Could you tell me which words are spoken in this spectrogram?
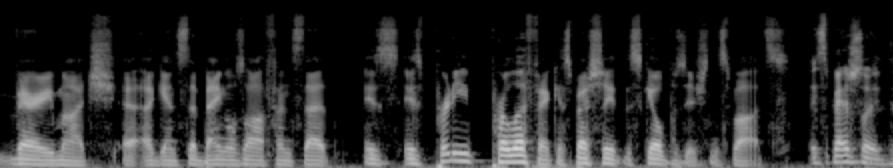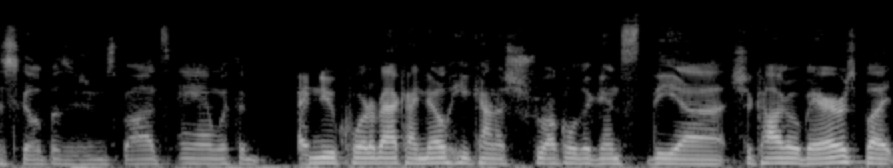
very much uh, against the Bengals offense that is is pretty prolific, especially at the skill position spots. especially at the skill position spots. And with a, a new quarterback, I know he kind of struggled against the uh, Chicago Bears, but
